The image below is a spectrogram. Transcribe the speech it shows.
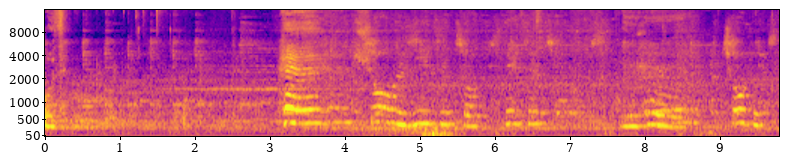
Toes. Head, shoulders, knees, and toes. Knees and toes. Head, shoulders,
